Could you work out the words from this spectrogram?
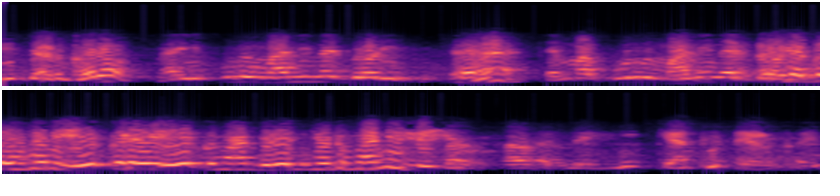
વિચાર ખરો? ના એ પૂરું માનીને ને દોડી. એમાં પૂરું માનીને દોડી. એકડે એકમાં ગ્રેજ્યુએટ માની લઈએ. ક્યાંથી મેળ ખાય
